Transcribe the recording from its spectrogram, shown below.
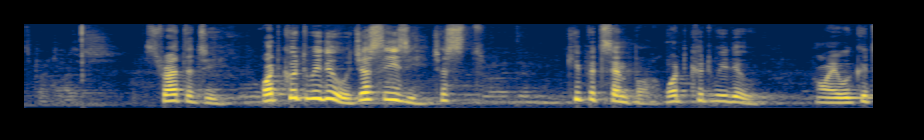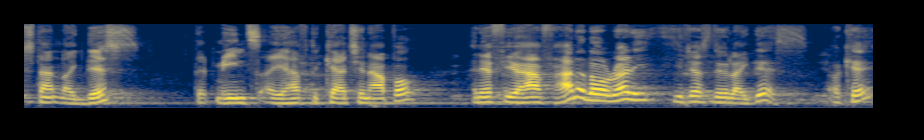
Strategy. Strategy. What could we do? Just easy. Just keep it simple. What could we do? I mean, we could stand like this. That means I have to catch an apple. And if you have had it already, you just do like this. Okay?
